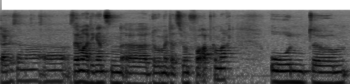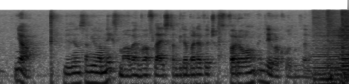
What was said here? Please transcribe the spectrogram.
Danke, Selma. Äh, Selma hat die ganzen äh, Dokumentationen vorab gemacht. Und ähm, ja, wir sehen uns dann wieder beim nächsten Mal, wenn wir vielleicht dann wieder bei der Wirtschaftsförderung in Leverkusen sind.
